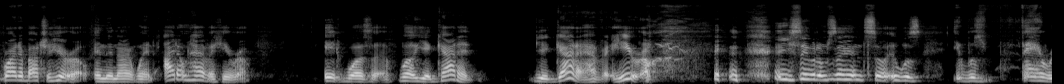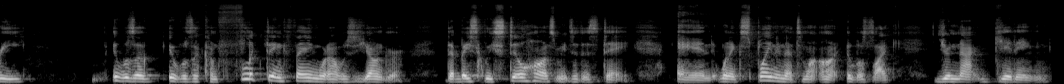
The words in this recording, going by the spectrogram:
write about your hero, and then I went, I don't have a hero. It was a well, you gotta, you gotta have a hero. and you see what I'm saying? So it was, it was very, it was a, it was a conflicting thing when I was younger that basically still haunts me to this day. And when explaining that to my aunt, it was like, you're not getting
